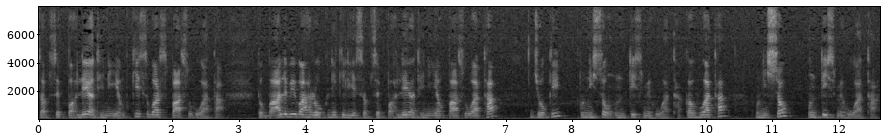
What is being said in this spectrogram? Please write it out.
सबसे पहले अधिनियम किस वर्ष पास हुआ था? तो बाल विवाह रोकने के लिए सबसे पहले अधिनियम पास हुआ था, जो कि उन्नीस में हुआ था। कब हुआ था? उन्नीस में हुआ था।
